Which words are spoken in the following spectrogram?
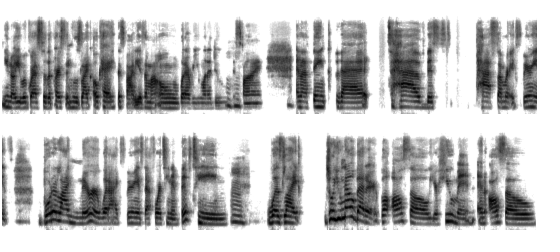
You know, you regress to the person who's like, okay, this body isn't my own. Whatever you want to do is fine. And I think that to have this past summer experience borderline mirror what I experienced at 14 and 15 Mm. was like, Joy, you know better, but also you're human and also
